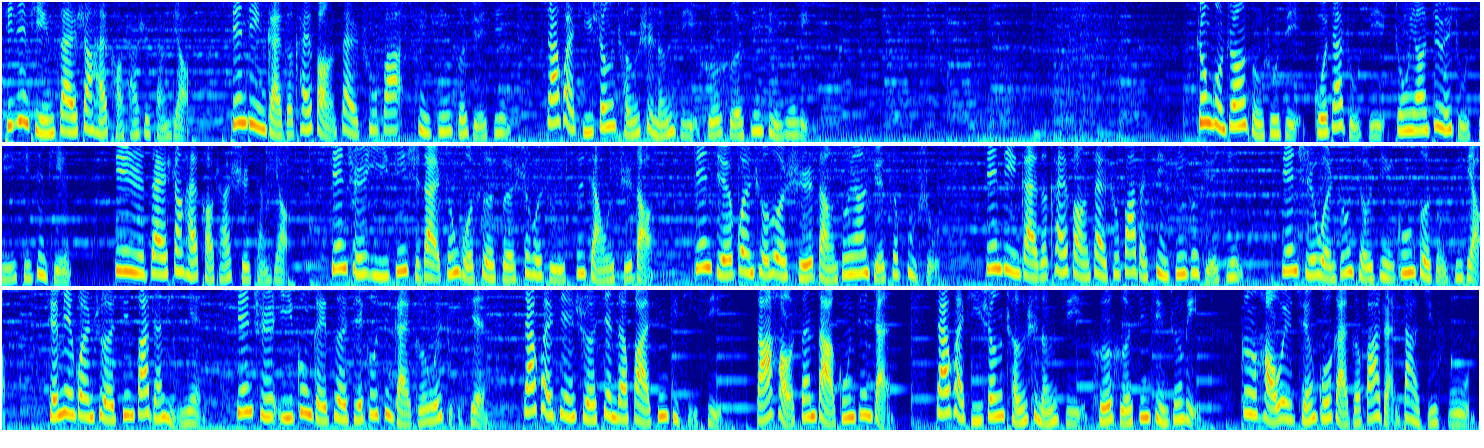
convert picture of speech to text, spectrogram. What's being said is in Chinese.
习近平在上海考察时强调，坚定改革开放再出发信心和决心。加快提升城市能级和核心竞争力。中共中央总书记、国家主席、中央军委主席习近平近日在上海考察时强调，坚持以新时代中国特色社会主义思想为指导，坚决贯彻落实党中央决策部署，坚定改革开放再出发的信心和决心，坚持稳中求进工作总基调，全面贯彻新发展理念，坚持以供给侧结构性改革为主线。加快建设现代化经济体系，打好三大攻坚战，加快提升城市能级和核心竞争力，更好为全国改革发展大局服务。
